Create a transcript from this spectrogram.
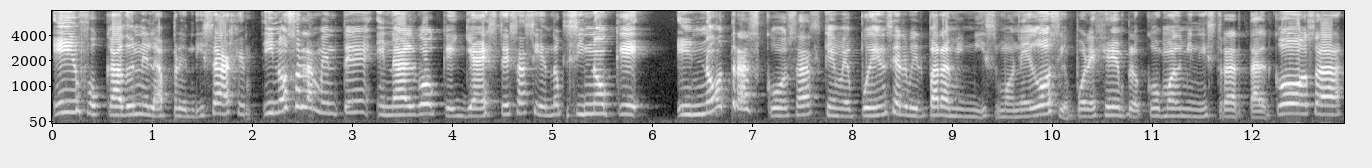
enfocado en el aprendizaje y no solamente en algo que ya estés haciendo, sino que en otras cosas que me pueden servir para mi mismo negocio. Por ejemplo, cómo administrar tal cosa,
